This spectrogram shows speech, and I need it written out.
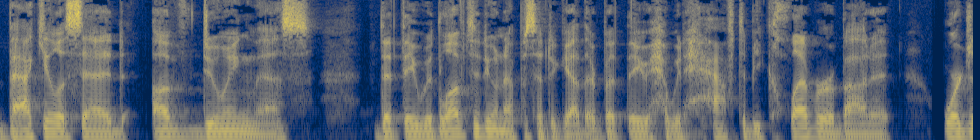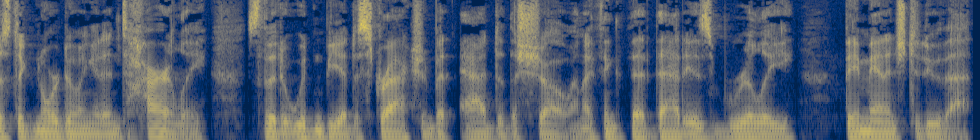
Bakula said of doing this that they would love to do an episode together, but they would have to be clever about it or just ignore doing it entirely so that it wouldn't be a distraction but add to the show. And I think that that is really, they managed to do that.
